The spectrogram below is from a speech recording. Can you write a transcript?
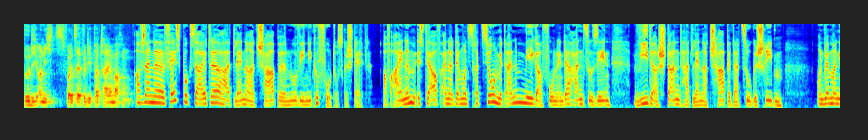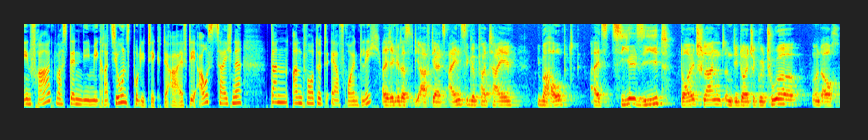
würde ich auch nicht Vollzeit für die Partei machen. Auf seine Facebook-Seite hat Lennart Schape nur wenige Fotos gestellt. Auf einem ist er auf einer Demonstration mit einem Megafon in der Hand zu sehen. Widerstand hat Lennart Schape dazu geschrieben. Und wenn man ihn fragt, was denn die Migrationspolitik der AfD auszeichne, dann antwortet er freundlich. Also ich denke, dass die AfD als einzige Partei überhaupt als Ziel sieht, Deutschland und die deutsche Kultur und auch,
